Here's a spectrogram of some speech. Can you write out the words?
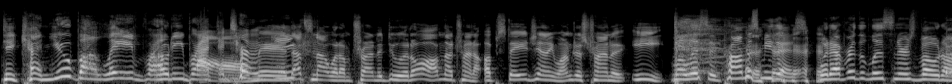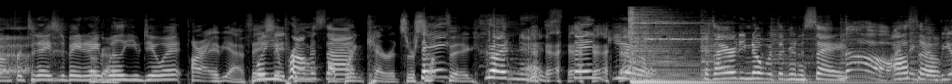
"Did can you believe Brody brought the Aw, turkey?" man, that's not what I'm trying to do at all. I'm not trying to upstage anyone. I'm just trying to eat. well, listen, promise me this: whatever the listeners vote on for today's debate today, Okay. will you do it? All right, if, yeah. If they Will you promise I'll that? bring carrots or Thank something. goodness, thank you, because I already know what they're gonna say. No, I also, think they'll be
